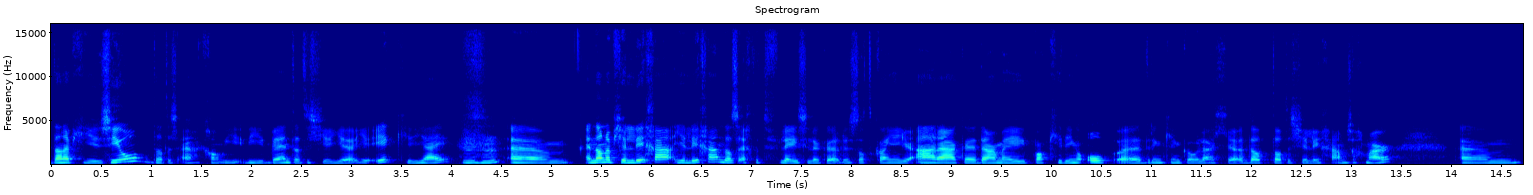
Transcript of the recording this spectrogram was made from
dan heb je je ziel, dat is eigenlijk gewoon wie, wie je bent, dat is je, je, je ik, je jij. Mm -hmm. um, en dan heb je lichaam, je lichaam, dat is echt het vleeselijke. Dus dat kan je hier aanraken, daarmee pak je dingen op, uh, drink je een colaatje, dat, dat is je lichaam, zeg maar. Um,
